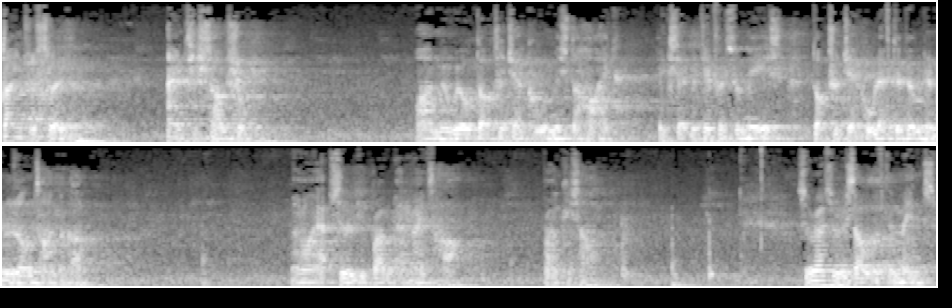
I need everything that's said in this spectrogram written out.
dangerously antisocial. I'm a real Dr. Jekyll and Mr. Hyde, except the difference with me is Dr. Jekyll left the building a long time ago. And I absolutely broke that man's heart. Broke his heart. So as a result of the mens,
